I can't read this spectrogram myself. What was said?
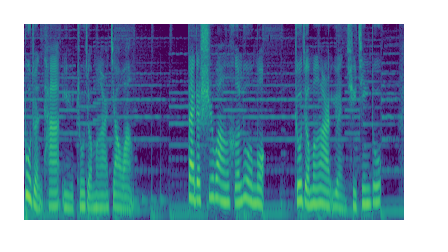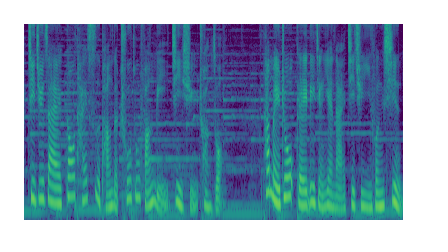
不准她与煮酒梦二交往。带着失望和落寞。煮酒梦二远去京都，寄居在高台寺旁的出租房里继续创作。他每周给丽景叶乃寄去一封信，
